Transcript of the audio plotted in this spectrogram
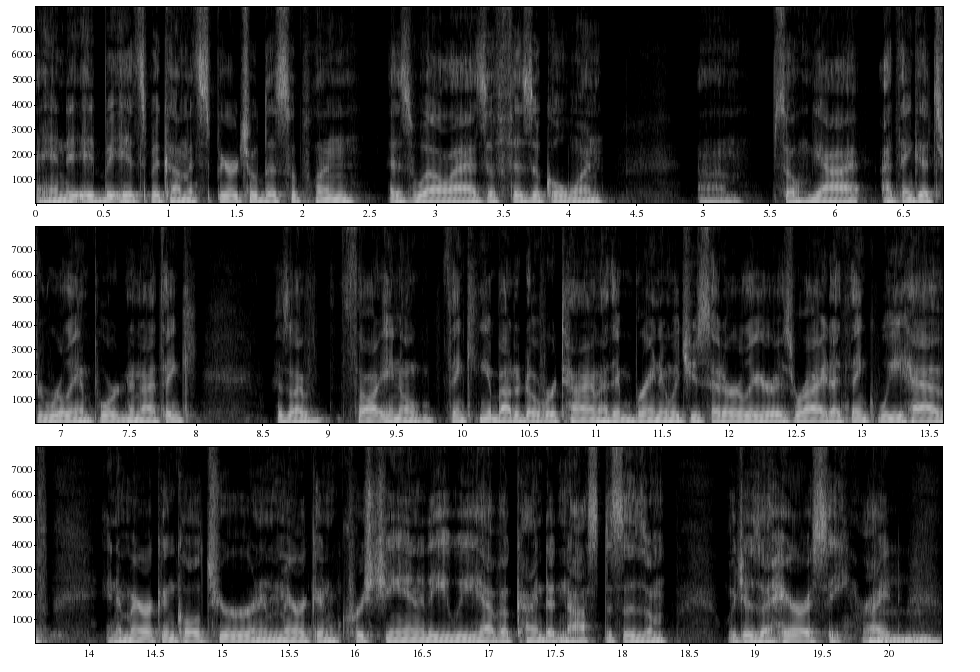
And it, it's become a spiritual discipline as well as a physical one. Um, so, yeah, I, I think it's really important. And I think as I've thought, you know, thinking about it over time, I think, Brandon, what you said earlier is right. I think we have in American culture and in American Christianity, we have a kind of Gnosticism, which is a heresy, right? Mm-hmm.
